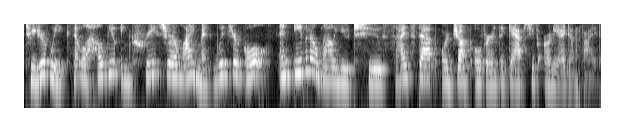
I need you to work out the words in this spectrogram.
to your week that will help you increase your alignment with your goals and even allow you to sidestep or jump over the gaps you've already identified.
